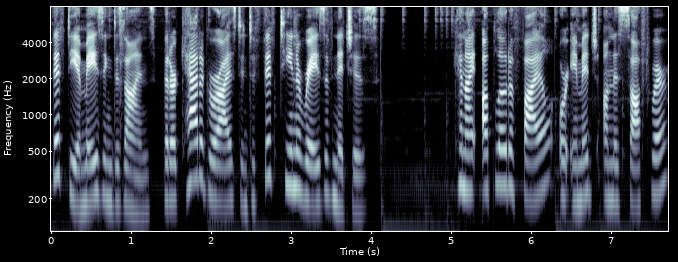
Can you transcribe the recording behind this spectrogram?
50 amazing designs that are categorized into 15 arrays of niches. Can I upload a file or image on this software?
